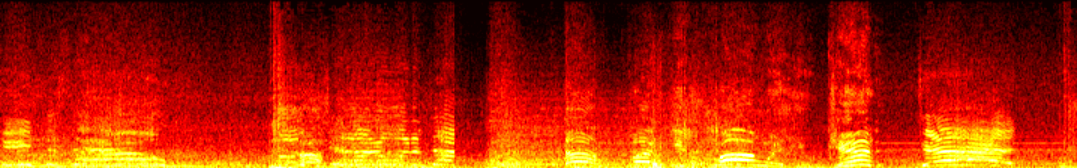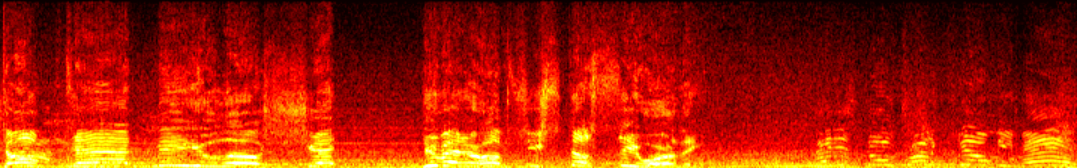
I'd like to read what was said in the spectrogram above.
Jesus, help! Oh, shit, I don't want to die! The fuck is wrong with you, kid? Dad! Don't dad me, you little shit! You better hope she's still seaworthy! Hey, this dude trying to kill me, man!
